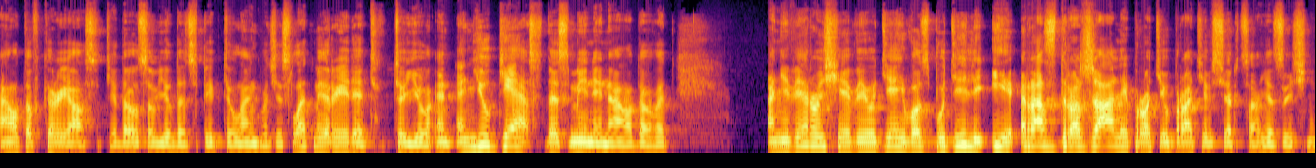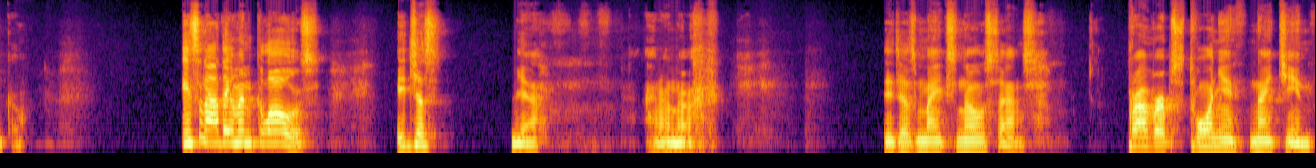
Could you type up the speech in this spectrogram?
out of curiosity, those of you that speak two languages, let me read it to you, and, and you guess this meaning out of it. А неверующие в Иудее возбудили и раздражали против братьев сердца язычников. It's not even close. It just, yeah, I don't know. It just makes no sense. Proverbs 20, 19.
